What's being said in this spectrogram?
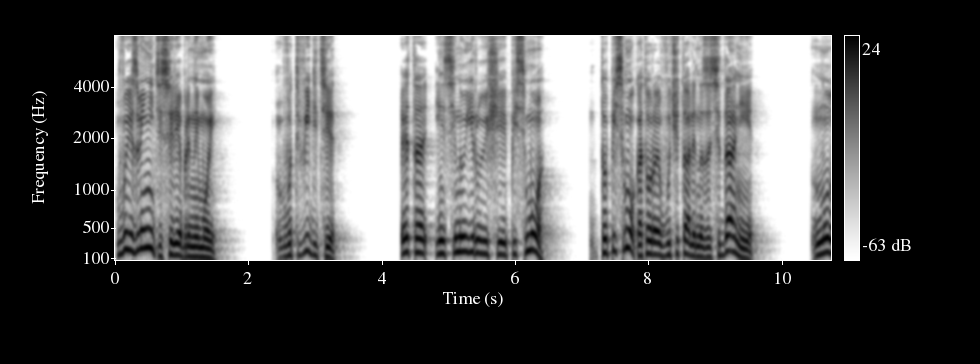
Вы извините, серебряный мой. Вот видите, это инсинуирующее письмо, то письмо, которое вы читали на заседании, ну,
